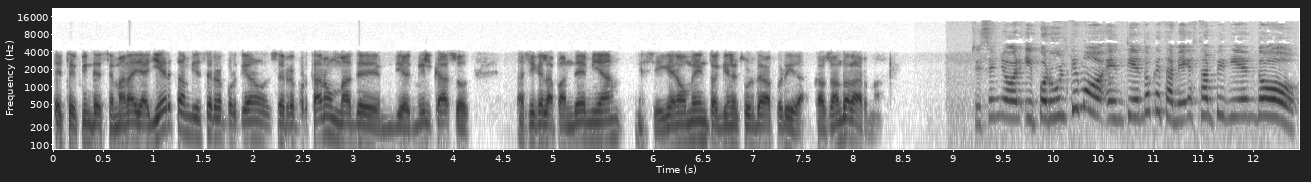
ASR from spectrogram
este fin de semana y ayer también se reportaron, se reportaron más de 10.000 casos. Así que la pandemia sigue en aumento aquí en el sur de la Florida, causando alarma. Sí, señor. Y por último, entiendo que también están pidiendo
